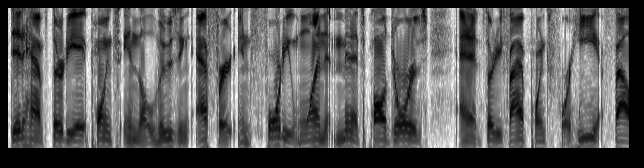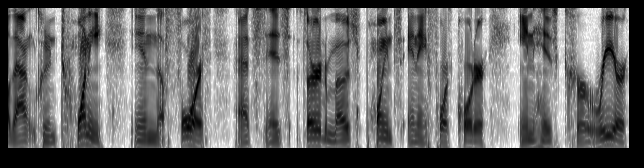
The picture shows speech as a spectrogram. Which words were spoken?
did have 38 points in the losing effort in 41 minutes. Paul George added 35 points before he fouled out, including 20 in the fourth. That's his third most points in a fourth quarter in his career.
